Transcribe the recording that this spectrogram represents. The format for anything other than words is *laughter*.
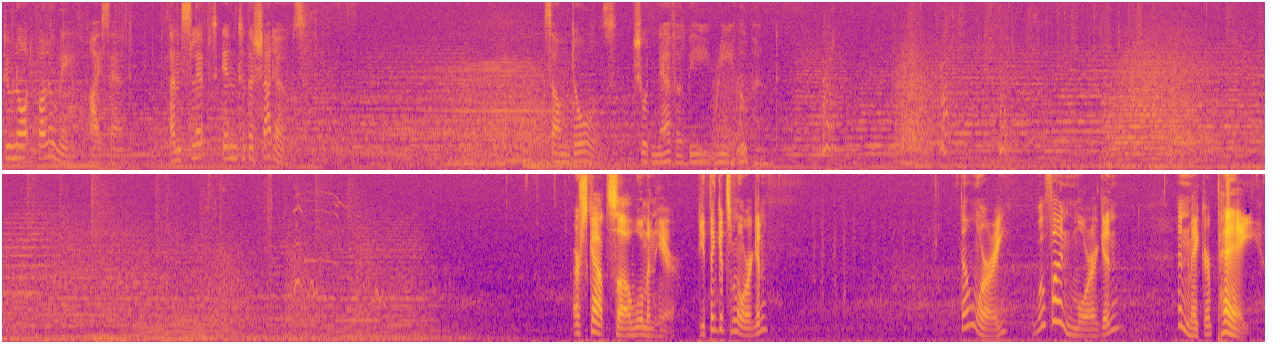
Do not follow me, I said, and slipped into the shadows. Some doors should never be reopened. Our scouts saw a woman here. Do you think it's Morgan? Don't worry. We'll find Morgan and make her pay.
